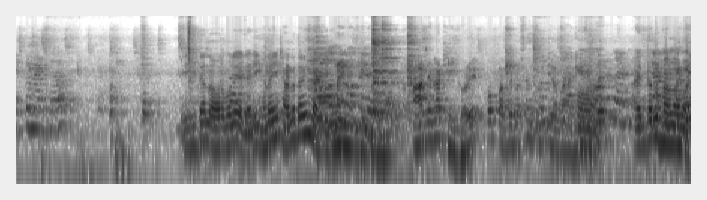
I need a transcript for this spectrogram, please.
ਇੱਕ ਮਿੰਟ। ਇਹ ਤਾਂ ਨਾਰਮਲ ਹੈ ਡੈਡੀ ਹਨਾ ਜੀ? ਠੰਡ ਤਾਂ ਨਹੀਂ ਲੱਗਦੀ? ਨਹੀਂ ਨਹੀਂ। ਆ ਜਗ੍ਹਾ ਠੀਕ ਹੋ ਰਹੇ। ਉਹ ਪਰਲੇ ਪਾਸੇ ਥੋੜੀ ਹਵਾ ਹੈਗੀ ਹੈ। ਹਾਂ। ਇੱਧਰ ਨੂੰ ਹਵਾ ਵੱਜ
